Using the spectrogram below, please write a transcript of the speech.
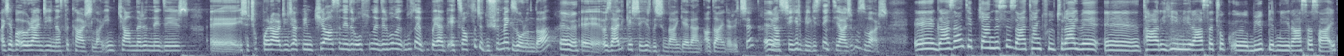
Acaba öğrenciyi nasıl karşılar? İmkanları nedir? E, işte çok para harcayacak mıyım? Kirası nedir? Osu nedir? Bunu, bu yani etraflıca düşünmek zorunda. Evet. E, özellikle şehir dışından gelen adaylar için. Evet. Biraz şehir bilgisine ihtiyacımız var. E, Gaziantep kendisi zaten kültürel ve e, tarihi mirasa çok e, büyük bir mirasa sahip.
